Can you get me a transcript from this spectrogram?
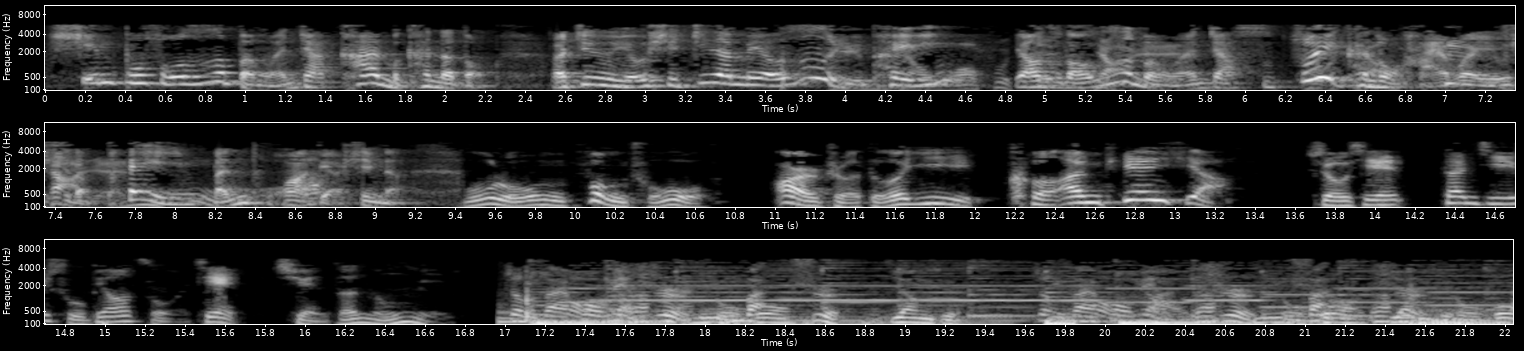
先不说日本玩家看不看得懂，而进入游戏竟然没有日语配音。要知道，日本玩家是最看重海外游戏的配音本土化表现的。伏龙凤雏，二者得一，可安天下。首先，单击鼠标左键，选择农民。正在后面是主办是将军。正在后面是主办是主公。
